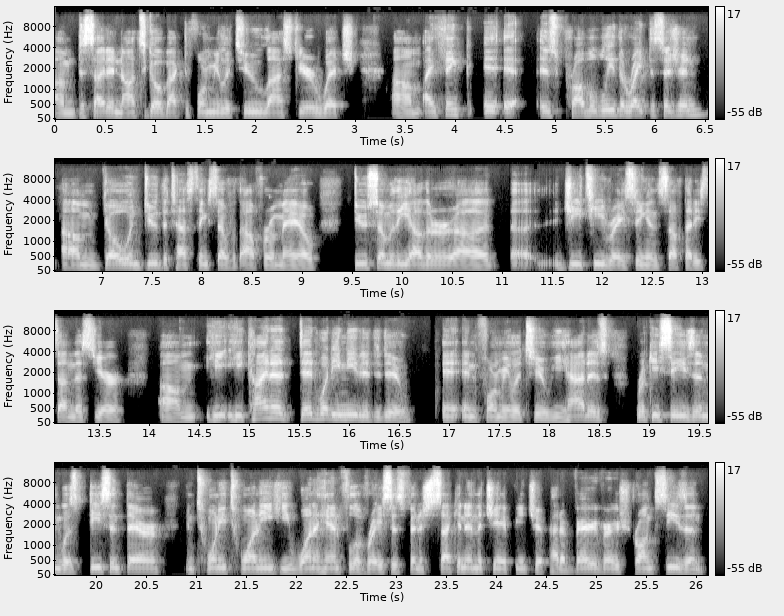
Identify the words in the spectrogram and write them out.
Um, decided not to go back to Formula Two last year, which um, I think it, it is probably the right decision. Um, go and do the testing stuff with Alfa Romeo. Do some of the other uh, uh, GT racing and stuff that he's done this year. Um, he he kind of did what he needed to do in, in, Formula Two. He had his rookie season, was decent there in 2020. He won a handful of races, finished second in the championship, had a very, very strong season,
